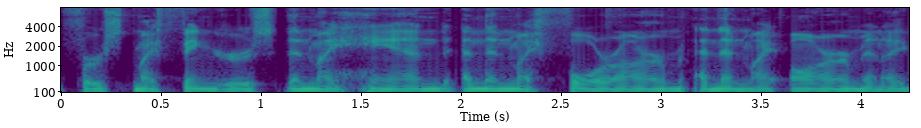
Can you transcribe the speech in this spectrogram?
first my fingers, then my hand, and then my forearm, and then my arm, and I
